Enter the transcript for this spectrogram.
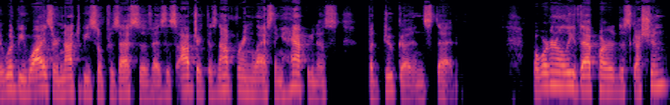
it would be wiser not to be so possessive, as this object does not bring lasting happiness, but dukkha instead. But we're going to leave that part of the discussion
